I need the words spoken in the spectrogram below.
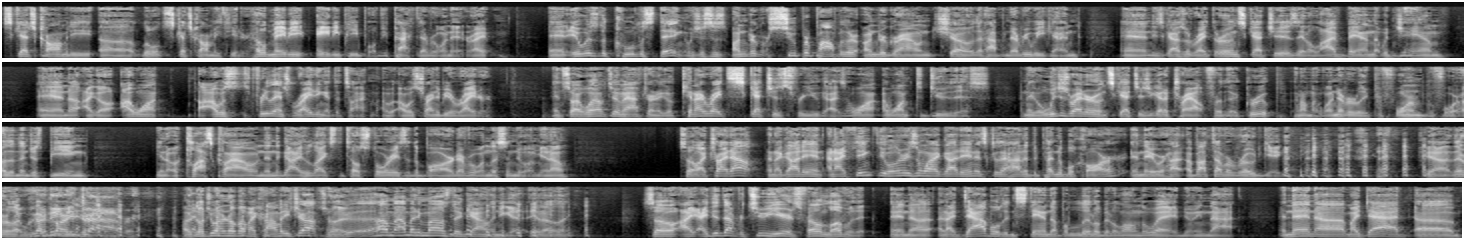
sketch comedy, uh, little sketch comedy theater. Held maybe 80 people if you packed everyone in, right? And it was the coolest thing. It was just this under super popular underground show that happened every weekend. And these guys would write their own sketches. They had a live band that would jam. And uh, I go, I want. I was freelance writing at the time. I, I was trying to be a writer, and so I went up to him after and I go, "Can I write sketches for you guys? I want. I want to do this." And they go, "We just write our own sketches. You got to try out for the group." And I'm like, "Well, I've never really performed before, other than just being, you know, a class clown and the guy who likes to tell stories at the bar and everyone listen to him, you know." So I tried out and I got in, and I think the only reason why I got in is because I had a dependable car and they were ha- about to have a road gig. yeah, they were like, "We got a We car to drive." driver. Oh, don't you want to know about my comedy chops? Like, "Uh, how, how many miles to a gallon you get? You know, like. So I, I did that for two years, fell in love with it, and uh, and I dabbled in stand up a little bit along the way doing that. And then uh, my dad uh,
